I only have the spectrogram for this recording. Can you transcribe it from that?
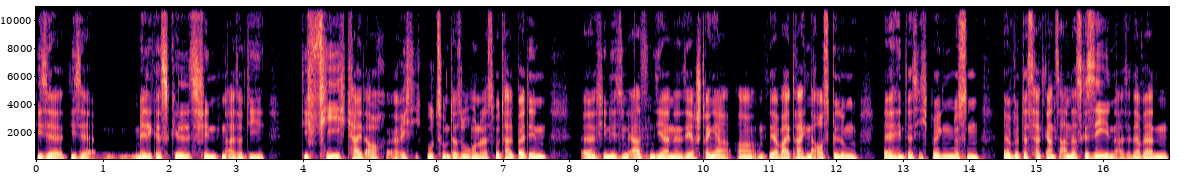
diese, diese Medical Skills finden, also die, die Fähigkeit auch richtig gut zu untersuchen. Und das wird halt bei den äh, chinesischen Ärzten, die eine sehr strenge äh, und sehr weitreichende Ausbildung äh, hinter sich bringen müssen, wird das halt ganz anders gesehen. Also da werden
